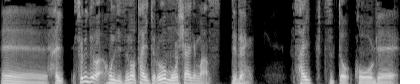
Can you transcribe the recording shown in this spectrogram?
えー、はい。それでは本日のタイトルを申し上げます。ででん。採掘と工芸。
